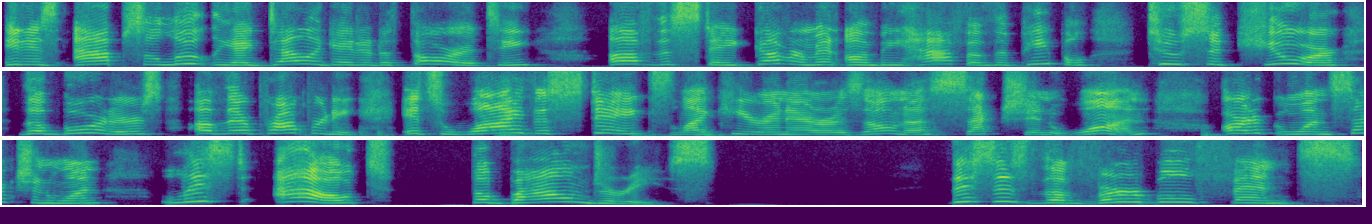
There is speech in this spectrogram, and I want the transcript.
It is absolutely a delegated authority of the state government on behalf of the people to secure the borders of their property. It's why the states, like here in Arizona, Section 1, Article 1, Section 1, list out the boundaries. This is the verbal fence.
